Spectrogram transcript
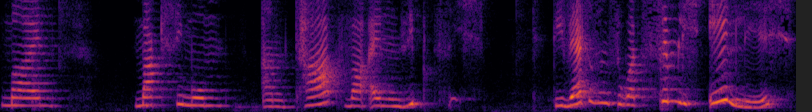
mein Maximum am Tag war 71. Die Werte sind sogar ziemlich ähnlich.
